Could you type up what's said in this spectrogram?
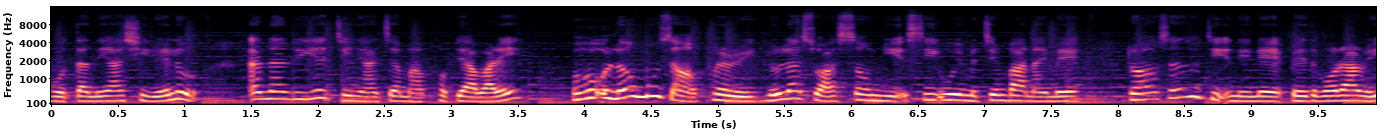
ဖို့တန်တရားရှိတယ်လို့ NLD ရဲ့ကြေညာချက်မှာဖော်ပြပါဗျ။ဗဟိုအလုံးမှုဆောင်အဖွဲ့တွေလွတ်လပ်စွာစုံညီအစည်းအဝေးမကျင်းပနိုင်ပဲ ဒေါအောင်ဆန်းစုကြည်အနေနဲ့ဘယ်သဘောထားတွေ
